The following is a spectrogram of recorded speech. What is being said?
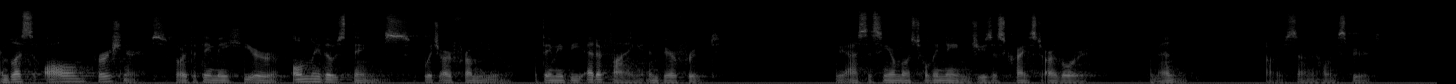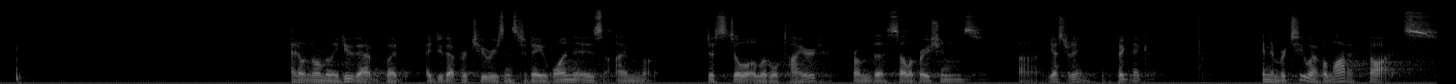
And bless all parishioners, Lord, that they may hear only those things which are from you, that they may be edifying and bear fruit. We ask this in your most holy name, Jesus Christ our Lord. Amen. Father, Son, and Holy Spirit. I don't normally do that, but I do that for two reasons today. One is I'm just still a little tired from the celebrations uh, yesterday at the picnic. And number two, I have a lot of thoughts.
